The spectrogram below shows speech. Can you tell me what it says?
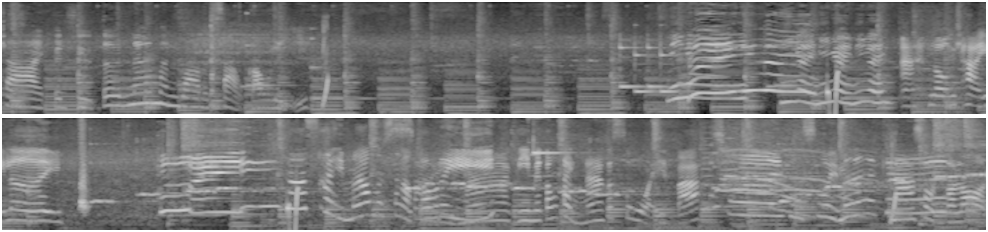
ใช่ เป็นฟิลเตอร์หน้ามันวาวเป็นสาวเกาหลี นี่ไง นี่ไง นี่ไง นี่ไง อะ ลองใช้เลยเฮ้ยหน้าใสมากเหมันสาวเกาหลีมากนี่ไม่ต้องแต่งหน้าก็สวยเห็นปะ ใช่หูสวยมากหน้าสดก็รอด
